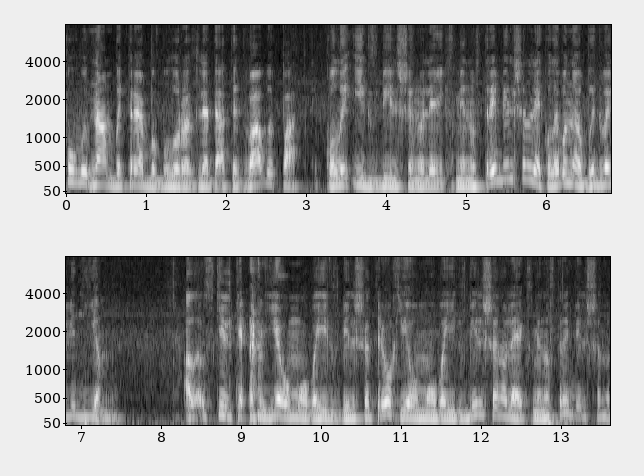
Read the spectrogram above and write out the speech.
пови- нам би треба було розглядати два випадки. Коли х більше 0, х мінус 3 більше 0, коли вони обидва від'ємні. Але оскільки є умова х більше 3, є умова х більше 0, х мінус 3 більше 0,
